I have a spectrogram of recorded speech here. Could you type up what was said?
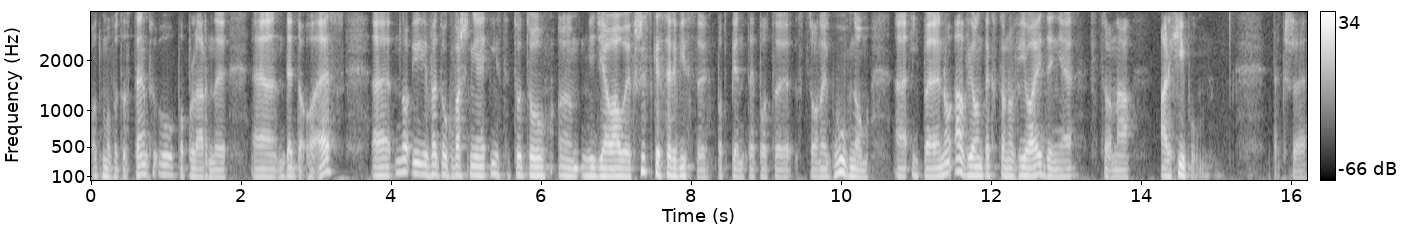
odmowy dostępu, popularny DDoS. No i według właśnie Instytutu nie działały wszystkie serwisy podpięte pod stronę główną IPN-u, a wyjątek stanowiła jedynie strona archiwum. Także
